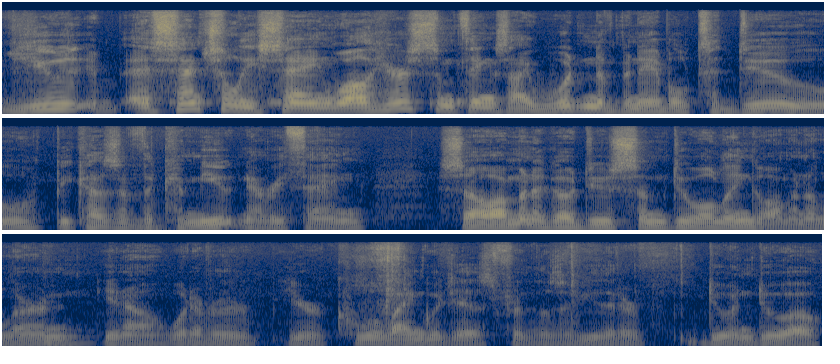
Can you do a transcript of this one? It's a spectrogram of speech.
you essentially saying, well, here's some things I wouldn't have been able to do because of the commute and everything. So I'm going to go do some Duolingo. I'm going to learn, you know, whatever your cool language is for those of you that are doing Duo.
